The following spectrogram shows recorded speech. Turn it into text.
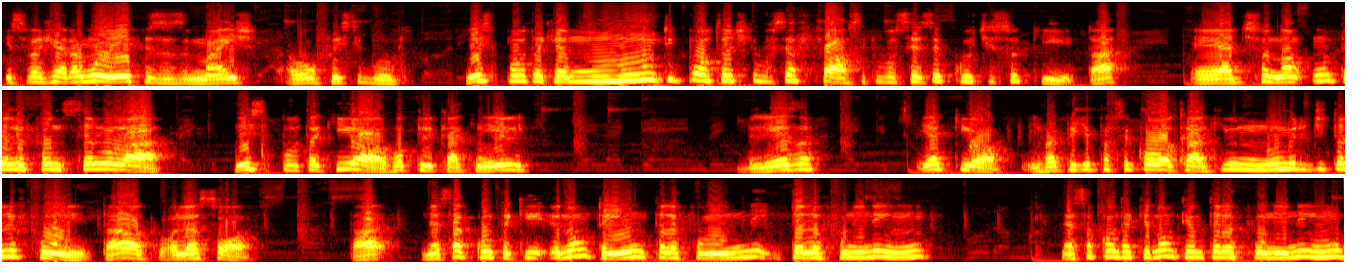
isso vai gerar uma ênfase mais ao Facebook. Esse ponto aqui é muito importante que você faça, que você execute isso aqui, tá? É adicionar um telefone celular. Nesse ponto aqui, ó, vou clicar aqui nele, beleza? E aqui, ó, ele vai pedir para você colocar aqui o número de telefone, tá? Olha só, tá? Nessa conta aqui eu não tenho um telefone, telefone nenhum. Nessa conta aqui eu não tenho telefone nenhum,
